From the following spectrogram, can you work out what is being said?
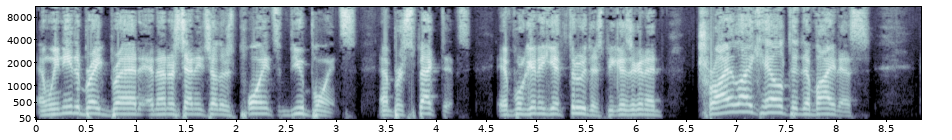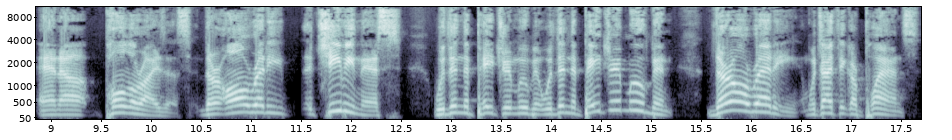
and we need to break bread and understand each other's points, viewpoints, and perspectives if we're going to get through this. Because they're going to try like hell to divide us and uh, polarize us. They're already achieving this within the Patriot movement. Within the Patriot movement, they're already, which I think are plans,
